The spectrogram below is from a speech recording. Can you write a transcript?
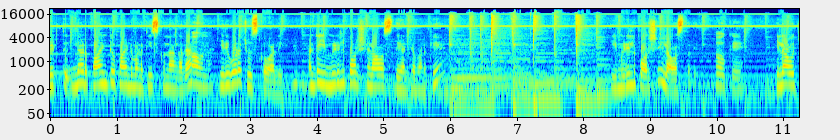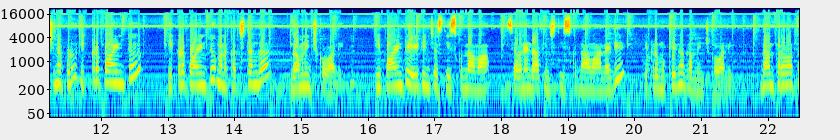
విడ్త్ ఇందాక పాయింట్ టు పాయింట్ మనం తీసుకున్నాం కదా ఇది కూడా చూసుకోవాలి. అంటే ఈ మిడిల్ పోర్షన్ ఎలా వస్తుంది అంటే మనకి ఈ మిడిల్ పోర్షన్ ఇలా వస్తుంది. ఓకే. ఇలా వచ్చినప్పుడు ఇక్కడ పాయింట్ ఇక్కడ పాయింట్ మనం ఖచ్చితంగా గమనించుకోవాలి. ఈ పాయింట్ ఎయిట్ ఇంచెస్ తీసుకున్నామా? సెవెన్ అండ్ హాఫ్ ఇంచ్ తీసుకున్నామా అనేది ఇక్కడ ముఖ్యంగా గమనించుకోవాలి. దాని తర్వాత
